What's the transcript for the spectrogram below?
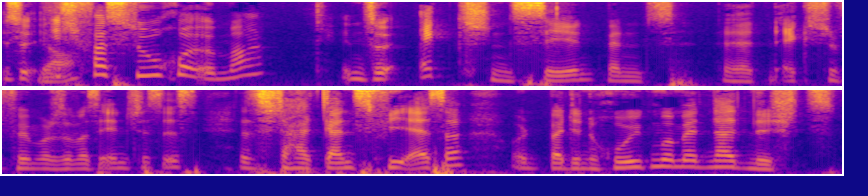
Also Ja. ich versuche immer, in so Action-Szenen, wenn es halt ein Actionfilm oder sowas ähnliches ist, dass ich da halt ganz viel esse und bei den ruhigen Momenten halt nichts.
